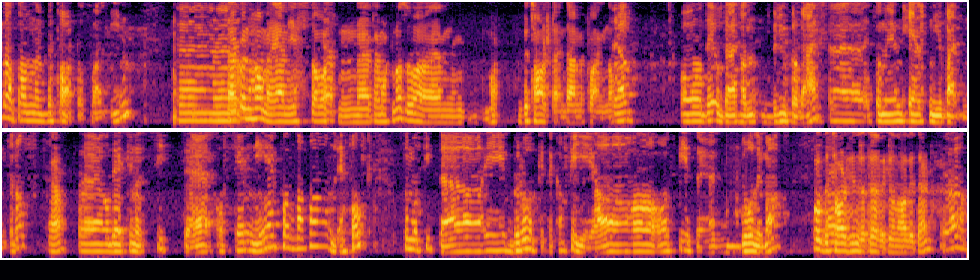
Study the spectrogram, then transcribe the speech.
SAS-poeng, da, så han betalte oss vel inn. Eh, Jeg kan ha med en gjest av Morten, eh, Per Morten, og så um, betalte han der med poeng Da. Ja. Og det er jo der han bruker å være, eh, som er en helt ny verden for oss. Ja. Eh, og det å kunne sitte og se ned på vanlige folk som må sitte i bråkete kafeer og, og spise dårlig mat. Og betale 130 kroner halvliteren. Ja,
